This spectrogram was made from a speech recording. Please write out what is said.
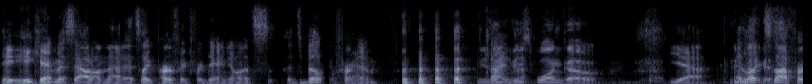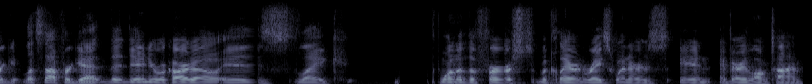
he, he can't miss out on that. It's like perfect for Daniel. It's it's built for him. At least one go. Yeah. in And let's not forget let's not forget that Daniel Ricciardo is like one of the first McLaren race winners in a very long time.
